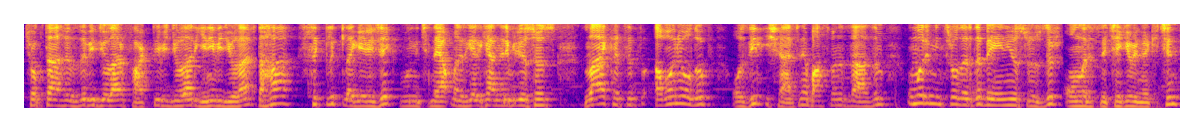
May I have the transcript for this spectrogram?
Çok daha hızlı videolar, farklı videolar, yeni videolar daha sıklıkla gelecek. Bunun için de yapmanız gerekenleri biliyorsunuz. Like atıp, abone olup o zil işaretine basmanız lazım. Umarım introları da beğeniyorsunuzdur. Onları size çekebilmek için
